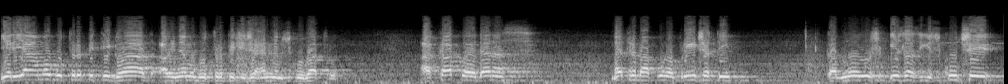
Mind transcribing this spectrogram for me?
jer ja mogu trpiti glad, ali ne mogu trpiti džahennemsku vatru. A kako je danas, ne treba puno pričati, kad muž izlazi iz kuće,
